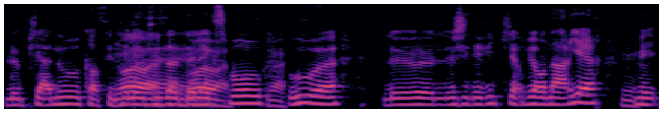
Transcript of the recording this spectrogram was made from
le piano quand c'était Ouais, l'épisode ouais, de l'expo ou euh, le, le générique qui revient en arrière. Mm. Mais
